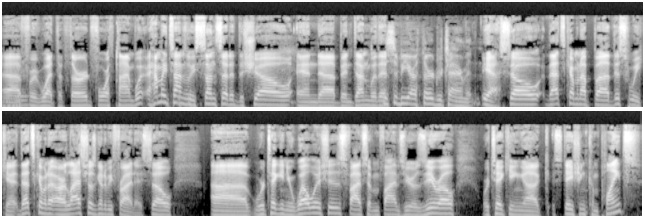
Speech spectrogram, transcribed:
Uh, Mm-hmm. For what the third, fourth time? How many times have we sunsetted the show and uh, been done with it? this would be our third retirement. Yeah, so that's coming up uh, this weekend. That's coming. Up, our last show is going to be Friday. So uh, we're taking your well wishes five seven five zero zero. We're taking uh, station complaints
